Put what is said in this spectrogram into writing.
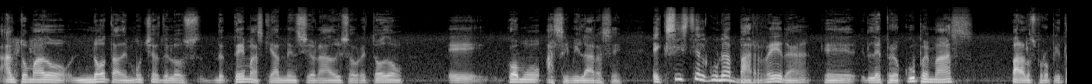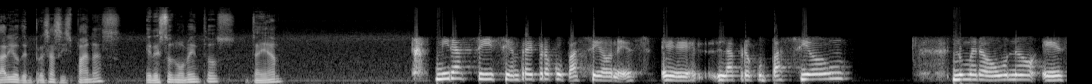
han tomado nota de muchos de los temas que han mencionado y sobre todo cómo asimilarse. ¿Existe alguna barrera que le preocupe más para los propietarios de empresas hispanas en estos momentos, Dayan? Mira, sí, siempre hay preocupaciones. Eh, la preocupación número uno es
